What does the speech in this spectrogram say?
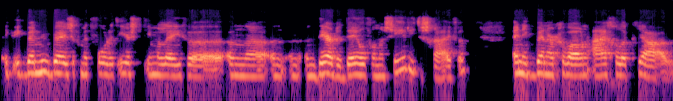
Ik, ik ben nu bezig met voor het eerst in mijn leven een, een, een, een derde deel van een serie te schrijven. En ik ben er gewoon eigenlijk, ja,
